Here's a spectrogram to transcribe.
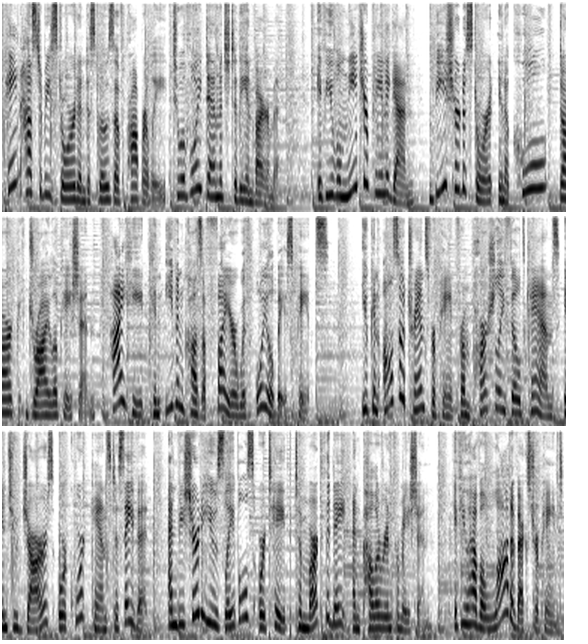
Paint has to be stored and disposed of properly to avoid damage to the environment. If you will need your paint again, be sure to store it in a cool, dark, dry location. High heat can even cause a fire with oil-based paints. You can also transfer paint from partially filled cans into jars or quart cans to save it, and be sure to use labels or tape to mark the date and color information. If you have a lot of extra paint,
